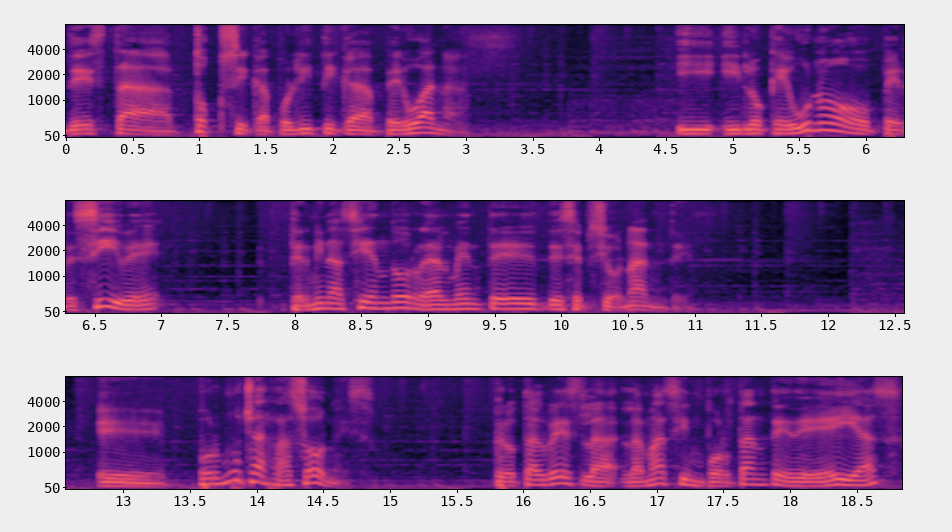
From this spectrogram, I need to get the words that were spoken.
de esta tóxica política peruana. Y, lo que uno percibe termina siendo realmente decepcionante. Eh, por muchas razones pero tal vez la, más importante de ellas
